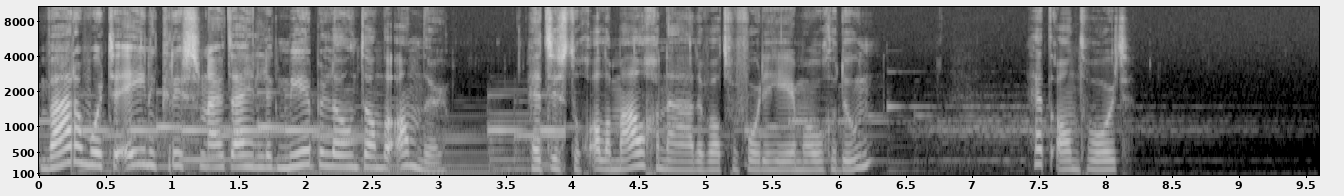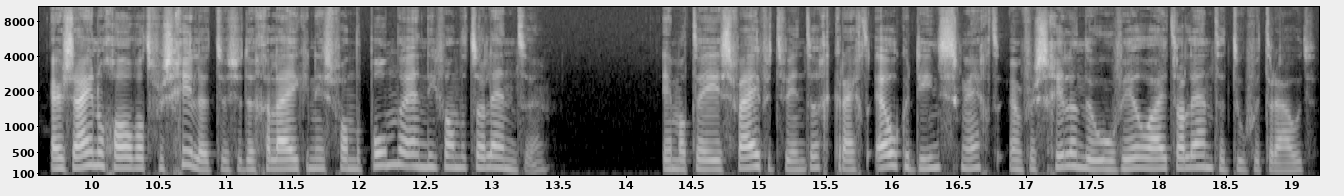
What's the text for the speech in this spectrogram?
Waarom wordt de ene christen uiteindelijk meer beloond dan de ander? Het is toch allemaal genade wat we voor de Heer mogen doen? Het antwoord. Er zijn nogal wat verschillen tussen de gelijkenis van de ponden en die van de talenten. In Matthäus 25 krijgt elke dienstknecht een verschillende hoeveelheid talenten toevertrouwd.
